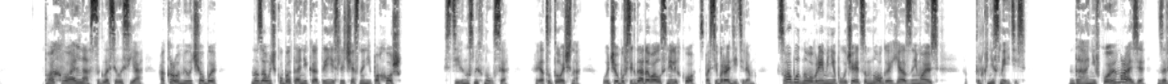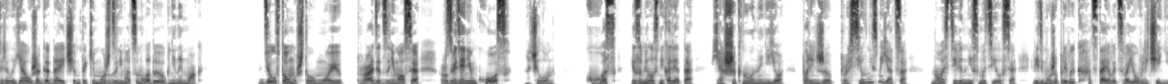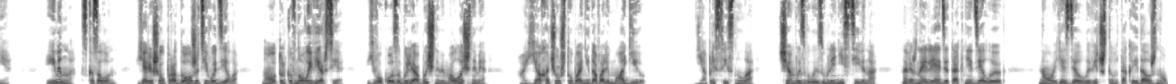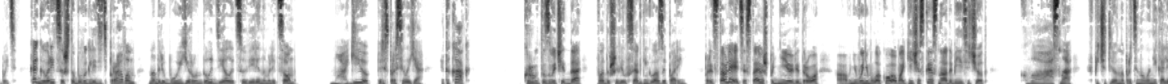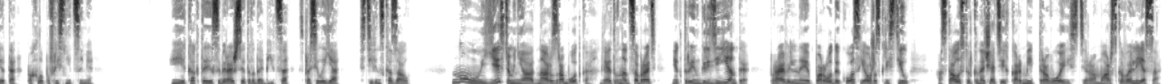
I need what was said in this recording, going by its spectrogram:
«Похвально», — согласилась я. «А кроме учебы? На заучку ботаника ты, если честно, не похож». Стивен усмехнулся. «Это точно. Учеба всегда давалась мне легко, спасибо родителям. Свободного времени получается много, я занимаюсь... Только не смейтесь». «Да, ни в коем разе», — заверила я, уже гадая, чем таким может заниматься молодой огненный маг. «Дело в том, что мой прадед занимался разведением коз», — начал он. «Коз?» — изумилась Николетта. Я шикнула на нее. Парень же просил не смеяться. Но Стивен не смутился, видимо, уже привык отстаивать свое увлечение. «Именно», — сказал он, — «я решил продолжить его дело, но только в новой версии. Его козы были обычными, молочными, а я хочу, чтобы они давали магию». Я присвистнула, чем вызвало изумление Стивена. Наверное, леди так не делают. Но я сделала вид, что так и должно быть. Как говорится, чтобы выглядеть правым, надо любую ерунду делать с уверенным лицом. «Магию?» — переспросила я. «Это как?» «Круто звучит, да?» — воодушевился огнеглазый парень. «Представляете, ставишь под нее ведро, а в него не молоко, а магическое снадобье течет». «Классно!» — впечатленно протянула Николетта, похлопав ресницами. «И как ты собираешься этого добиться?» — спросила я. Стивен сказал. «Ну, есть у меня одна разработка. Для этого надо собрать некоторые ингредиенты. Правильные породы коз я уже скрестил. Осталось только начать их кормить травой из терамарского леса.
